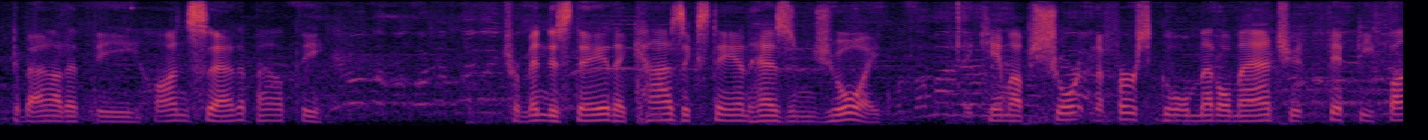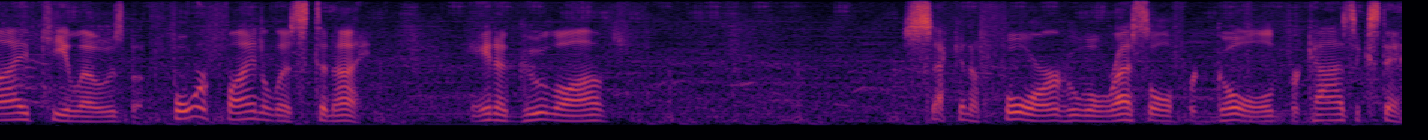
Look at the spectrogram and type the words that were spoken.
Talked about at the onset about the tremendous day that Kazakhstan has enjoyed. They came up short in the first gold medal match at 55 kilos, but four finalists tonight. Ainagulov, second of four, who will wrestle for gold for Kazakhstan.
